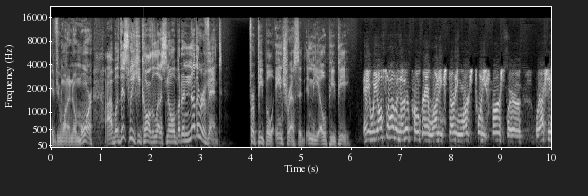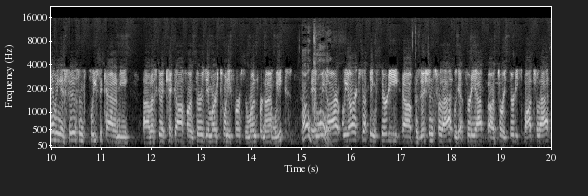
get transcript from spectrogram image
if you want to know more. Uh, but this week he called to let us know about another event for people interested in the OPP. Hey, we also have another program running starting March 21st where we're actually having a Citizens Police Academy uh, that's going to kick off on Thursday, March 21st, and run for nine weeks. Oh, cool. And we are we are accepting 30 uh, positions for that. We got 30 uh, sorry 30 spots for that.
